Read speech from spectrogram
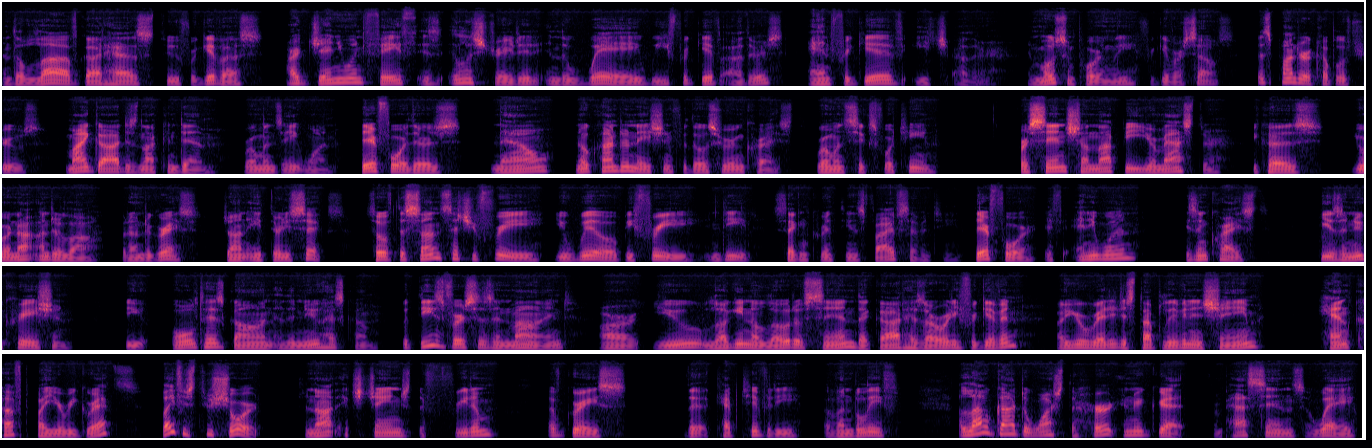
and the love God has to forgive us, our genuine faith is illustrated in the way we forgive others and forgive each other. And most importantly, forgive ourselves. Let's ponder a couple of truths. My God does not condemn. Romans 8 1. Therefore, there is now no condemnation for those who are in Christ. Romans 6:14. For sin shall not be your master, because you are not under law, but under grace. John 8:36. So if the Son sets you free, you will be free indeed. 2 Corinthians 5:17. Therefore, if anyone is in Christ, he is a new creation. The old has gone and the new has come. With these verses in mind, are you lugging a load of sin that God has already forgiven? Are you ready to stop living in shame, handcuffed by your regrets? Life is too short to not exchange the freedom of grace for the captivity of unbelief. Allow God to wash the hurt and regret from past sins away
